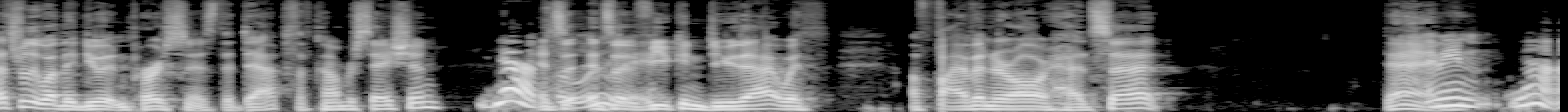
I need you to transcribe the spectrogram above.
that's really why they do it in person is the depth of conversation. Yeah. And so, and so if you can do that with a $500 headset, dang. I mean, yeah.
